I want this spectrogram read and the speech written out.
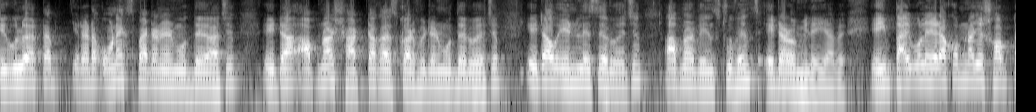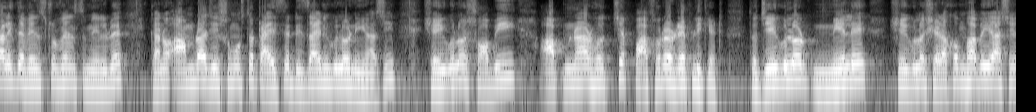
এইগুলো একটা, এটা একটা অনেক্স প্যাটার্নের মধ্যে আছে। এটা আপনার ষাট টাকা স্কোয়ার ফিটের মধ্যে রয়েছে। এটাও এনলেসে রয়েছে। আপনার ভেন্স টু ভেন্স এটারও মিলে যাবে। এই তাই বলে এরকম না যে সব টালিতে ভেন্স টু ভেন্স মিলবে। কেন আমরা যে সমস্ত টাইলসের ডিজাইনগুলো নিয়ে আসি, সেইগুলো সবই আপনার হচ্ছে পাথরের রেপ্লিকেট তো যেগুলোর মেলে সেইগুলো সেরকমভাবেই আসে।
